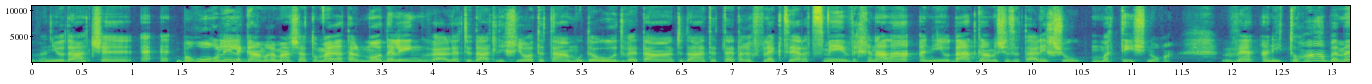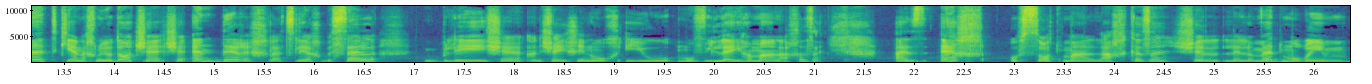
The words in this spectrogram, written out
ואני יודעת שברור אה, לי לגמרי מה שאת אומרת על modeling ועל, את יודעת, לחיות את המודעות ואת ה, את יודעת, את, את הרפלקציה על עצמי וכן הלאה, אני יודעת גם שזה תהליך שהוא מתיש נורא. ואני תוהה באמת, כי אנחנו יודעות ש, שאין דרך להצליח ב-SEL בלי שאנשי חינוך יהיו מובילי המהלך הזה. אז איך עושות מהלך כזה של ללמד מורים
